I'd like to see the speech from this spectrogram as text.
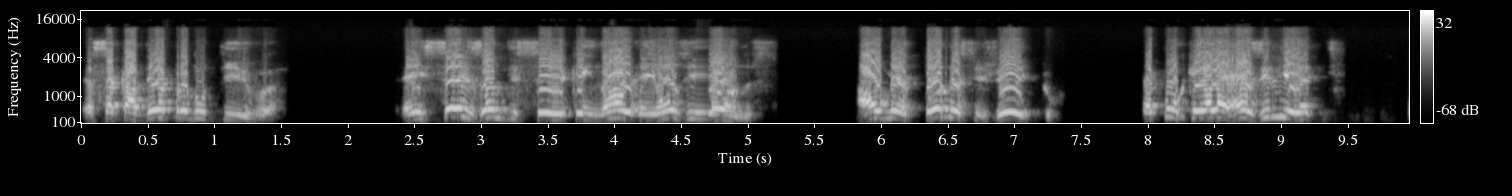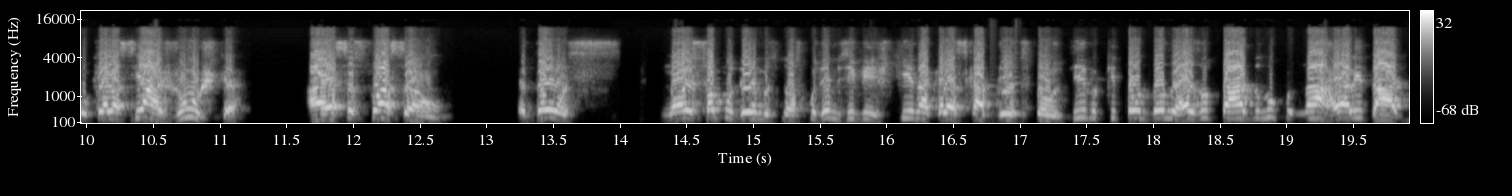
essa cadeia produtiva, em seis anos de seca, em, nove, em 11 anos, aumentou desse jeito, é porque ela é resiliente, porque ela se ajusta a essa situação. Então, nós só podemos, nós podemos investir naquelas cadeias produtivas que estão dando resultado no, na realidade.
